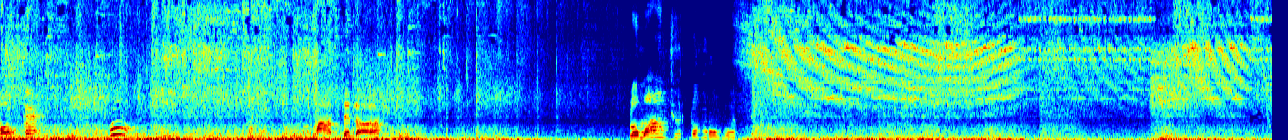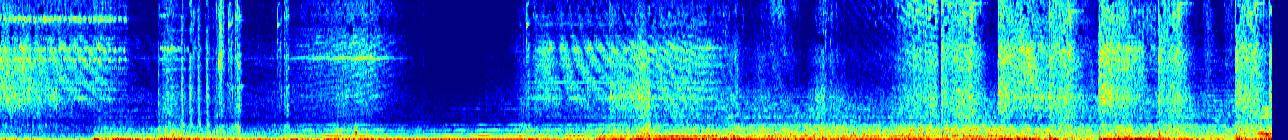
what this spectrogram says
Oke. Huh. Mati dah. Belum hancur dong robotnya. Hei.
